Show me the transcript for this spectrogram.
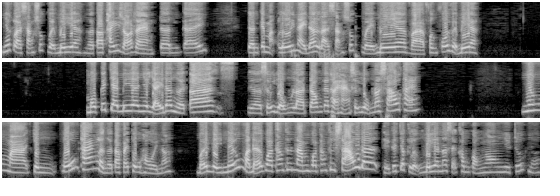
Nhất là sản xuất về bia, người ta thấy rõ ràng trên cái trên cái mặt lưới này đó là sản xuất về bia và phân phối về bia. Một cái chai bia như vậy đó người ta ờ, sử dụng là trong cái thời hạn sử dụng nó 6 tháng. Nhưng mà chừng 4 tháng là người ta phải thu hồi nó. Bởi vì nếu mà để qua tháng thứ năm, qua tháng thứ sáu đó, thì cái chất lượng bia nó sẽ không còn ngon như trước nữa.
